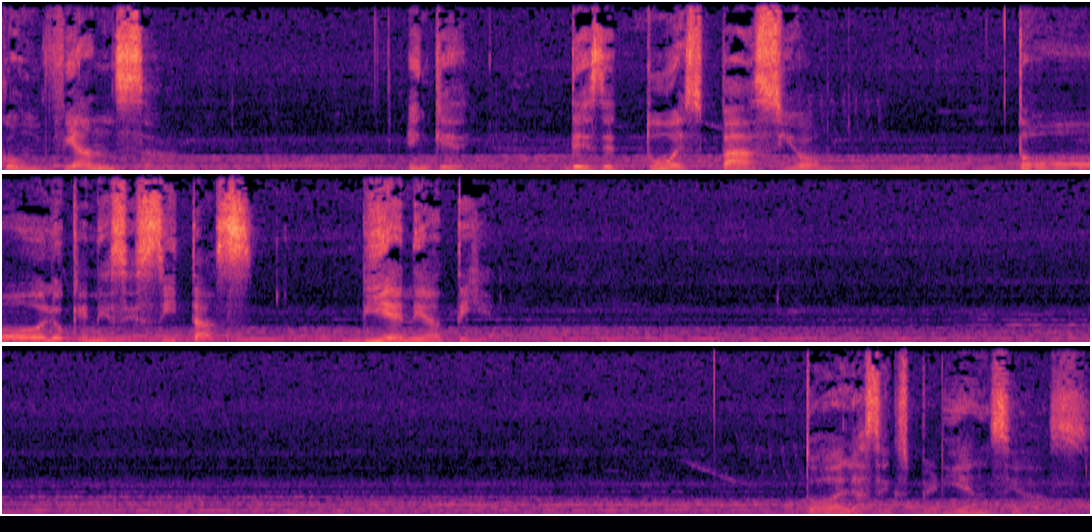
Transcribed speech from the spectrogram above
Confianza en que desde tu espacio todo lo que necesitas viene a ti. Todas las experiencias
